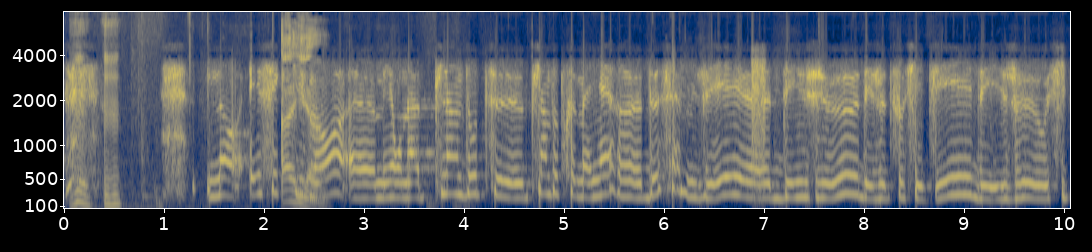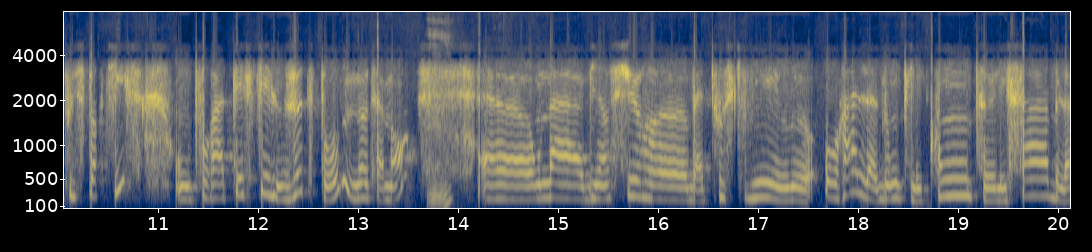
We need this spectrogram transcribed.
Non, effectivement, euh, mais on a plein d'autres, euh, plein d'autres manières euh, de s'amuser, euh, des jeux, des jeux de société, des jeux aussi plus sportifs. On pourra tester le jeu de paume notamment. Euh, on a bien sûr euh, bah, tout ce qui est euh, oral, donc les contes, les fables,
